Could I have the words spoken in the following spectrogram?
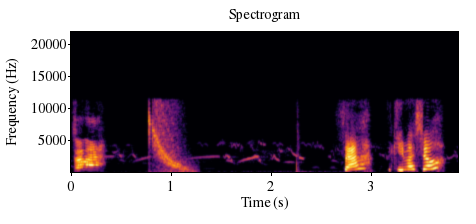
じゃあねさあ行きましょ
